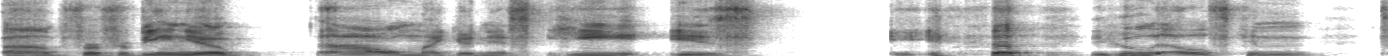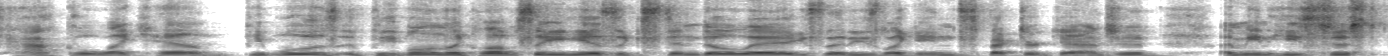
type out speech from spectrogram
Um, for Fabinho, oh my goodness, he is. He, who else can tackle like him. People people in the club say he has extendo legs, that he's like Inspector Gadget. I mean, he's just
